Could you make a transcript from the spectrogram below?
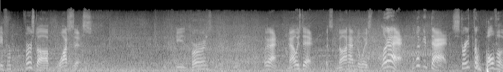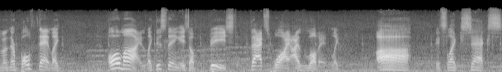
Mean, for, first off, watch this. He burns. Look at that. Now he's dead. That's not having to waste. Look at that. Look at that. Straight through both of them, and they're both dead. Like, oh my. Like, this thing is a beast. That's why I love it. Like, ah. It's like sex.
